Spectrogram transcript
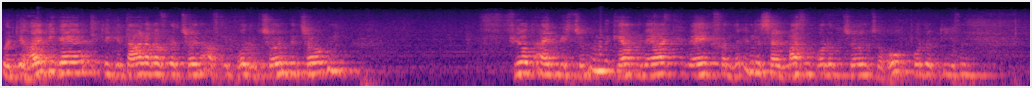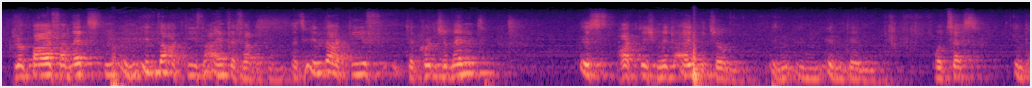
Und die heutige digitale Revolution auf die Produktion bezogen, führt eigentlich zum umgekehrten Weg von der industriellen Massenproduktion zur hochproduktiven, global vernetzten und interaktiven Einzelfertigung. Also interaktiv, der Konsument ist praktisch mit einbezogen in, in, in den Prozess. Und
